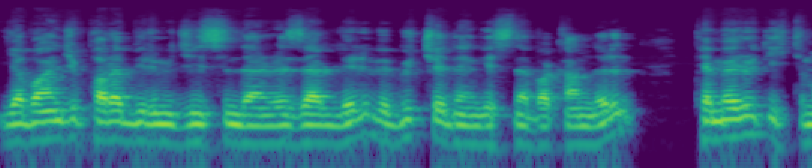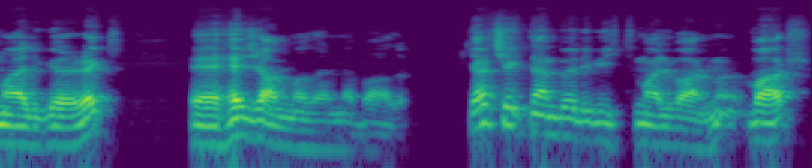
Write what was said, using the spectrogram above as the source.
yabancı para birimi cinsinden rezervleri ve bütçe dengesine bakanların temerrüt ihtimali görerek e, almalarına bağlı. Gerçekten böyle bir ihtimal var mı? Var.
